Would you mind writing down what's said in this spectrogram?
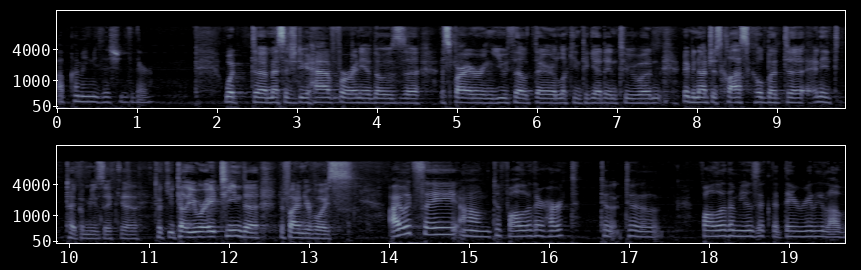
upcoming musicians there. What uh, message do you have for any of those uh, aspiring youth out there looking to get into uh, maybe not just classical, but uh, any type of music? Uh, took you till you were 18 to, to find your voice. I would say um, to follow their heart, to to follow the music that they really love,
